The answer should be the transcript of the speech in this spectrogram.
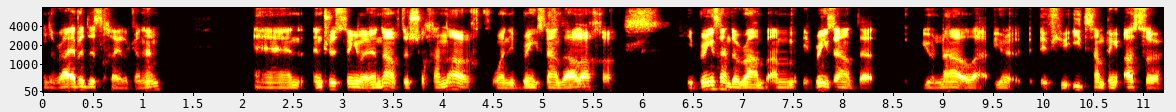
The Raiva is chaylik on him. And interestingly enough, the Shulchan Aruch, when he brings down the halacha, he brings down the Rambam. He brings down that you're not allowed. You know, if you eat something usher,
